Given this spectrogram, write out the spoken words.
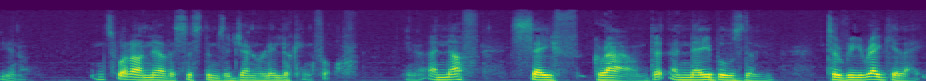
You know, it's what our nervous systems are generally looking for. You know, enough safe ground that enables them to re-regulate.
